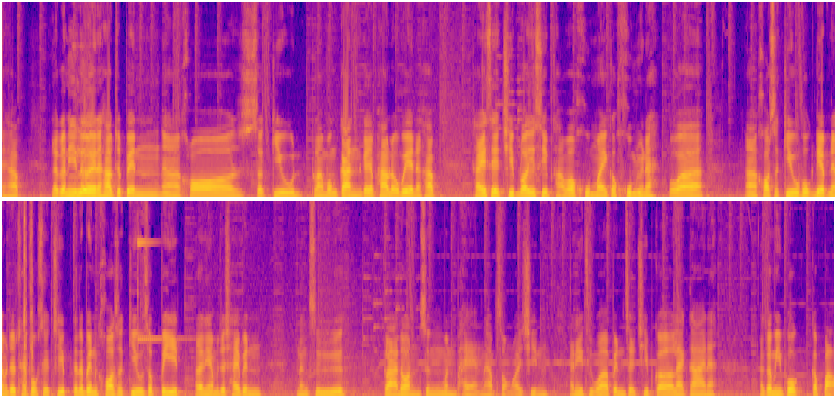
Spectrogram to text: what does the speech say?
นะครับ แล้วก็นี่เลยนะครับจะเป็นอคอสกิลพลังป้องกันกายภาพและเวทนะครับใช้เศษชิป 120 ถามว่าคุ้มไหมก็คุ้มอยู่นะ เพราะว่าอ่าคอสกิลพวกเดฟเนี่ยมันจะใช้พวกเศษชิป แต่ถ้าเป็นคอสกิลสปีดอะไรเนี่ยมันจะใช้เป็นหนังสือกลาดอน ซึ่งมันแพงนะครับ 200 ชิ้น อันนี้ถือว่าเป็นเศษชิปก็แลกได้นะ แล้วก็มีพวกกระเป๋า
